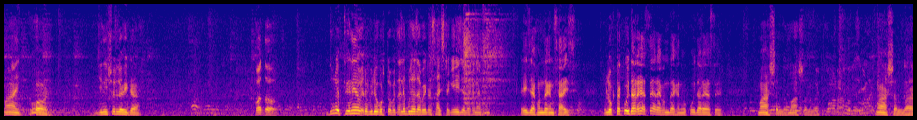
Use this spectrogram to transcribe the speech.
মাই গড জিনিস হইল এইটা। কত? দূরের থেকে নিয়ে এটা ভিডিও করতে হবে, তাহলে বোঝা যাবে এটার সাইজটা কি। এই যে দেখেন এখন, এই যে এখন দেখেন সাইজ লোকটা কই দাঁড়ায় আছে? আর এখন দেখেন, ও কই দাঁড়ায় আছে? মাশাল্লাহ মাশাল্লাহ মাশাল্লাহ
